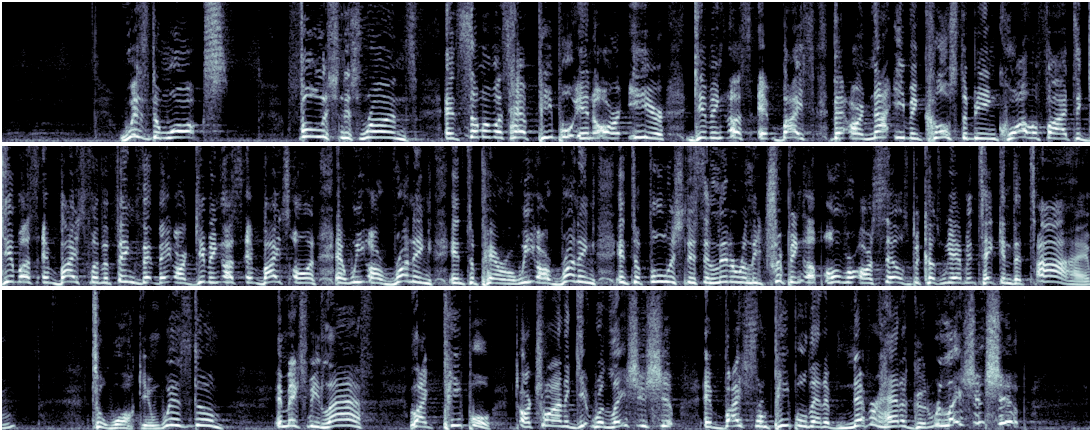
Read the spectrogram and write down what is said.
Wisdom walks, foolishness runs. And some of us have people in our ear giving us advice that are not even close to being qualified to give us advice for the things that they are giving us advice on. And we are running into peril. We are running into foolishness and literally tripping up over ourselves because we haven't taken the time to walk in wisdom. It makes me laugh. Like people are trying to get relationship advice from people that have never had a good relationship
